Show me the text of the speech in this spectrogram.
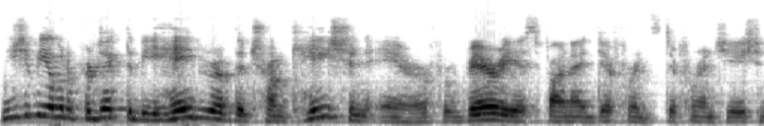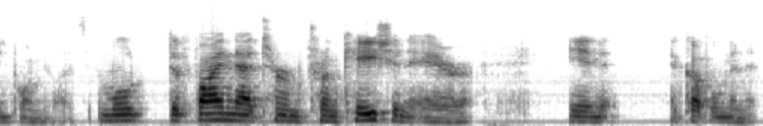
And you should be able to predict the behavior of the truncation error for various finite difference differentiation formulas. And we'll define that term truncation error in a couple minutes.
